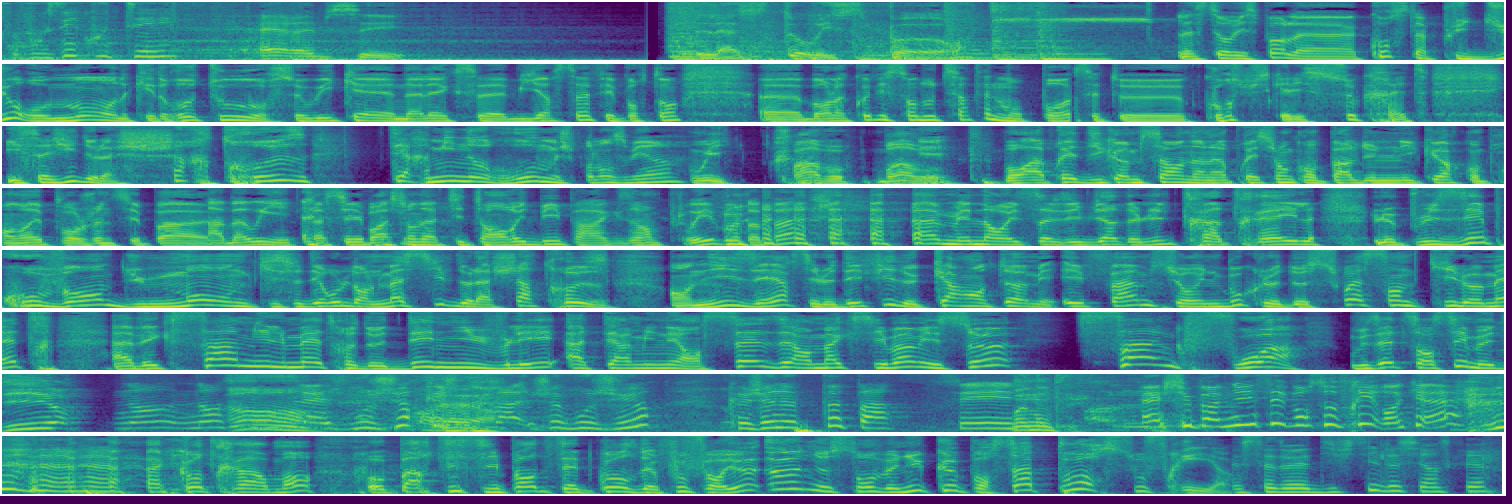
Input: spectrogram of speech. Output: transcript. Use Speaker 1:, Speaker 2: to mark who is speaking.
Speaker 1: Vous écoutez
Speaker 2: RMC. La story sport.
Speaker 3: La Story Sport, la course la plus dure au monde, qui est de retour ce week-end. Alex Biggerstaff et pourtant, euh, bon, on la connaît sans doute certainement pas cette euh, course puisqu'elle est secrète. Il s'agit de la Chartreuse Terminorum, je prononce bien?
Speaker 4: Oui, bravo, bravo. Bon, après, dit comme ça, on a l'impression qu'on parle d'une liqueur qu'on prendrait pour, je ne sais pas,
Speaker 3: Ah bah oui.
Speaker 4: la célébration d'un titre en rugby, par exemple.
Speaker 3: Oui, pourquoi pas
Speaker 4: mais non, il s'agit bien de l'ultra trail le plus éprouvant du monde qui se déroule dans le massif de la Chartreuse en Isère. C'est le défi de 40 hommes et femmes sur une boucle de 60 km avec 5000 mètres de dénivelé à terminer en 16 heures maximum et ce, 5 fois. Vous êtes censé me dire
Speaker 5: Non, non, s'il vous plaît, je vous jure que je peux pas. Je vous jure que je ne peux pas. C'est. Moi non plus. Eh, je suis pas venue ici pour souffrir, ok?
Speaker 4: Contrairement aux participants de cette course de fous furieux, eux ne sont venus que pour ça, pour souffrir.
Speaker 6: Ça doit être difficile de s'y inscrire.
